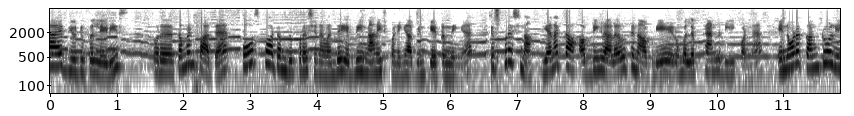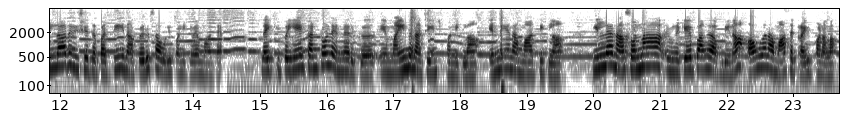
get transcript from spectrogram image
Hi beautiful ladies ஒரு comment பார்த்தேன். Postmortem டிப்ரெஷனை வந்து எப்படி மேனேஜ் பண்ணீங்க அப்படின்னு கேட்டிருந்தீங்க. டிப்ரெஷனா எனக்கா? அப்படிங்கிற அளவுக்கு நான் அப்படியே ரொம்ப லெஃப்ட் ஹேண்டில் டீல் பண்ணேன். என்னோட கண்ட்ரோல் இல்லாத விஷயத்தை பற்றி நான் பெருசாக உரி பண்ணிக்கவே மாட்டேன். லைக் இப்போ என் கண்ட்ரோலில் என்ன இருக்குது என் மைண்டை நான் சேஞ்ச் பண்ணிக்கலாம். என்னைய நான் மாற்றிக்கலாம் இல்லை நான் சொன்னால் இவங்க கேட்பாங்க அப்படின்னா அவங்கள நான் மாற்ற ட்ரை பண்ணலாம்.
